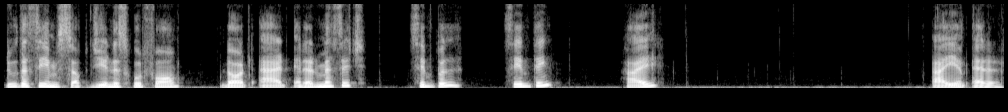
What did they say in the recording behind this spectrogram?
do the same stuff. G underscore form dot add error message. Simple. Same thing. Hi. I am error.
